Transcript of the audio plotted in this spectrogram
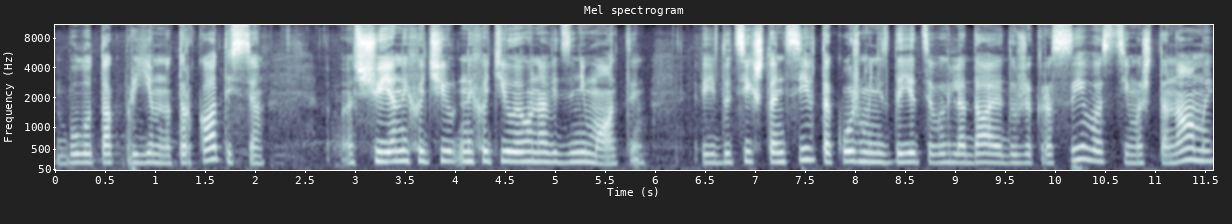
було так приємно торкатися. що я не, хотіла, не хотіла його навіть знімати. І до цих штанців також, мені здається, виглядає дуже красиво з цими штанами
